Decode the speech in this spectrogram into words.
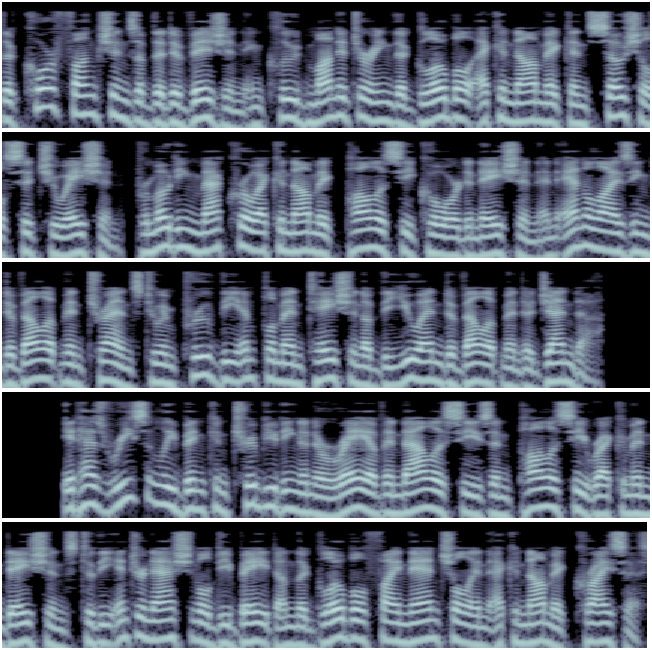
The core functions of the division include monitoring the global economic and social situation, promoting macroeconomic policy coordination and analyzing development trends to improve the implementation of the UN Development Agenda. It has recently been contributing an array of analyses and policy recommendations to the international debate on the global financial and economic crisis.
